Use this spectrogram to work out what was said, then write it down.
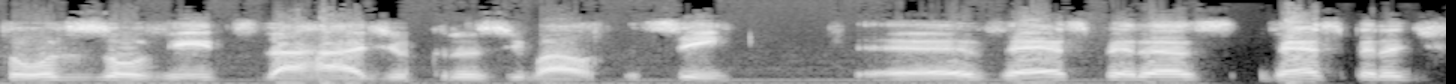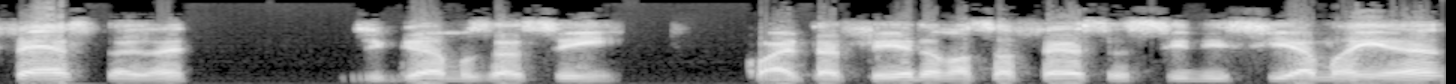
todos os ouvintes da Rádio Cruz de Malta, sim, é vésperas, véspera de festa, né? Digamos assim. Quarta-feira, nossa festa se inicia amanhã,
